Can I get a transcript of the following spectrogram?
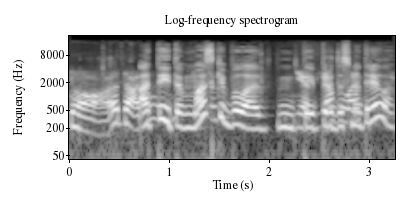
Да, да. А ну, ты-то в маске была? нет, Ты я была- предусмотрела?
